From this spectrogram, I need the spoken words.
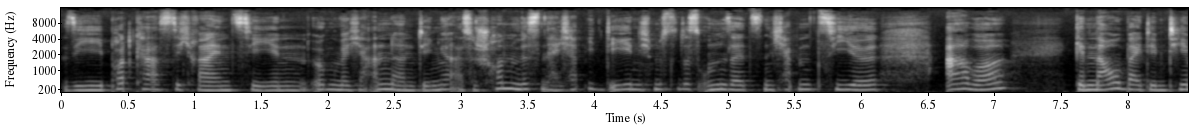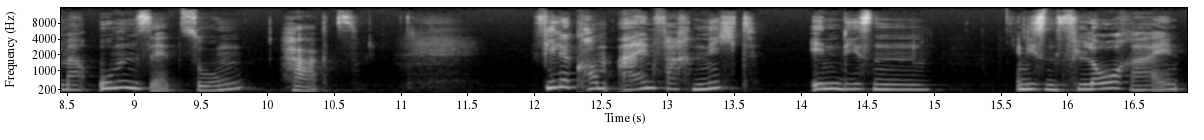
sie Podcasts sich reinziehen, irgendwelche anderen Dinge, also schon wissen, hey, ich habe Ideen, ich müsste das umsetzen, ich habe ein Ziel. Aber genau bei dem Thema Umsetzung hakt's. Viele kommen einfach nicht in diesen, in diesen Flow rein,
